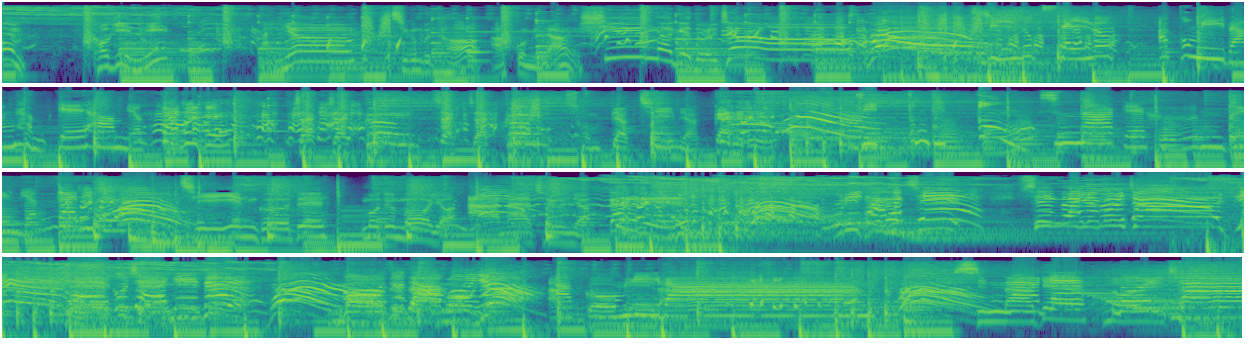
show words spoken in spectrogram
아꼼 거기 있니? 안녕. 지금부터 아꼼이랑 신나게 놀자. 실룩셀룩 아꿈이랑 함께하며 까르르. 짝짝꿍 짝짝꿍 손뼉 치며 까르르. 뒤뚱뒤뚱 신나게 흔들며 까르르. 친구들 모두 모여 안아주며 까르르. 우리 다 같이 신나게 놀자 嘅女仔。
